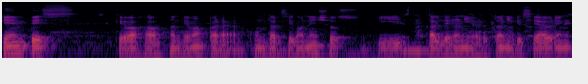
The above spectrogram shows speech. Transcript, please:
Kempes, que baja bastante más para juntarse con ellos. Y Calderón y Bertoni que se abren.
